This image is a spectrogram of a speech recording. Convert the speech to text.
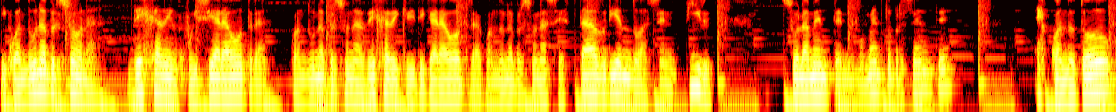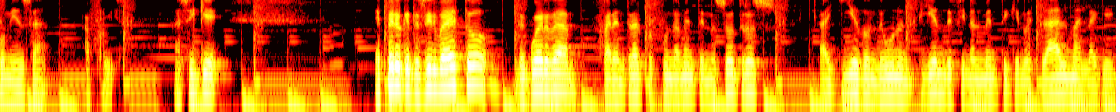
Y cuando una persona deja de enjuiciar a otra, cuando una persona deja de criticar a otra, cuando una persona se está abriendo a sentir solamente en el momento presente, es cuando todo comienza a fluir. Así que espero que te sirva esto. Recuerda, para entrar profundamente en nosotros, aquí es donde uno entiende finalmente que nuestra alma es la que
